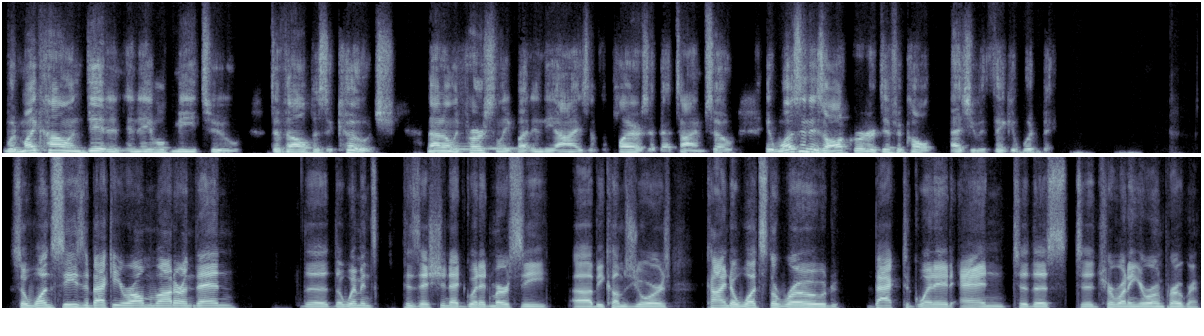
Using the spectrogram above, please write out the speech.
what Mike Holland did enabled me to develop as a coach not only personally, but in the eyes of the players at that time. So it wasn't as awkward or difficult as you would think it would be. So one season back at your alma mater, and then the the women's position at Gwynedd Mercy uh, becomes yours. Kind of, what's the road back to Gwynedd and to this to, to running your own program?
